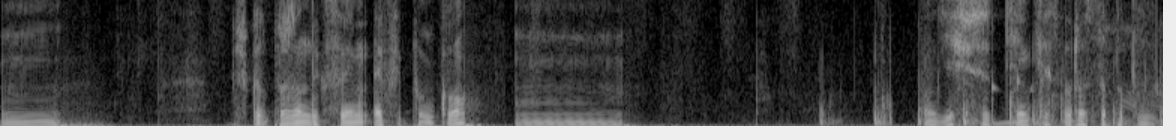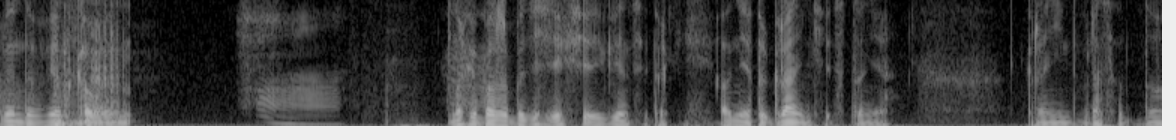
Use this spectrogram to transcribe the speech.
Mm. Na przykład porządek w swoim ekwipunku. Mm. No, Dzisiejszy odcinek jest po prostu pod względem wyjątkowym. No chyba, że będziecie chcieli więcej takich. A nie, to granit jest, to nie. Granit wraca do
